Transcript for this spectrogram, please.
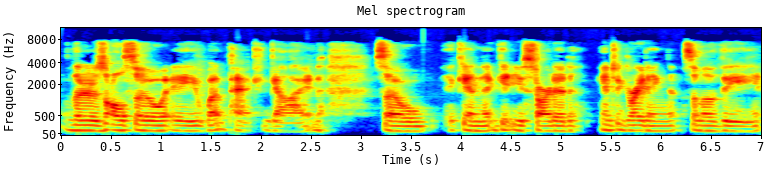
There's also a Webpack guide. So it can get you started integrating some of the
